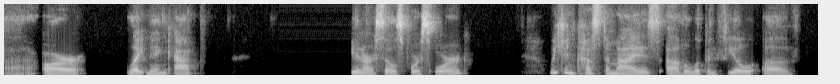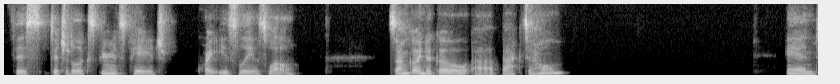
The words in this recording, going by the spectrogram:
uh, our Lightning app in our Salesforce org, we can customize uh, the look and feel of this digital experience page quite easily as well. So I'm going to go uh, back to home and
